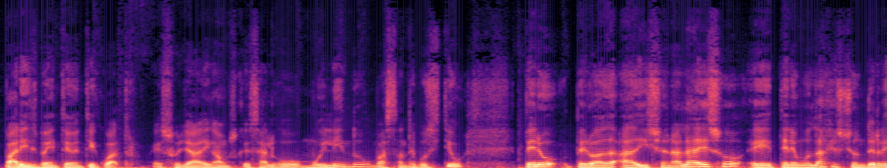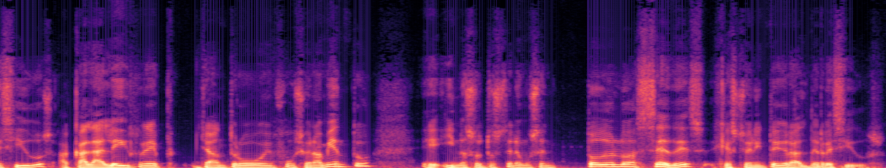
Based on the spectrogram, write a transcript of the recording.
París 2024. Eso ya digamos que es algo muy lindo, bastante positivo. Pero, pero ad- adicional a eso, eh, tenemos la gestión de residuos. Acá la ley REP ya entró en funcionamiento eh, y nosotros tenemos en todas las sedes gestión integral de residuos.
